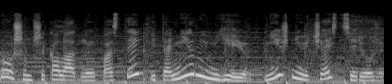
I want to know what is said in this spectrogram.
Крошим шоколадную пастель и тонируем ею нижнюю часть сережек.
